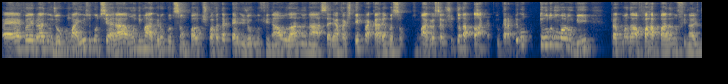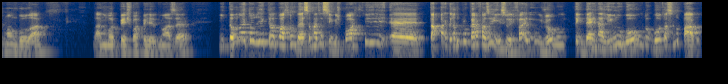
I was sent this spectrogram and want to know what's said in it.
É, foi lembrado de um jogo com o Maílson contra o Ceará, um de Magrão contra o São Paulo, que o Sport até perde o jogo no final, lá na Série A, faz tempo pra caramba. O Magrão saiu chutando a placa. O cara pegou tudo no Morumbi para mandar uma farrapada no final e tomar um gol lá. Lá no Morumbi, o Sport perdeu de 1 a 0 Então não é todo dia que tem uma atuação dessa, mas assim, o esporte é, tá pagando para o cara fazer isso. Ele faz, o jogo tem 10 na linha no gol, o gol está sendo pago.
